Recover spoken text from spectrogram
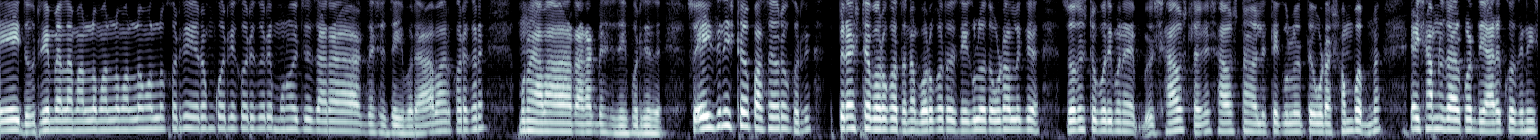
এই ধরে মেলা মারলো মারলো মারলো মারলো করে, এরম করে করে করে মনে হচ্ছে যে আর এক দেশে যাই পড়ে আবার করে করে মনে হয় আবার আর এক দেশে যাই পড়ে যায়। সো এই জিনিসটাও পাশে আরও করে প্রাইসটা বড় কথা না, বড় কথা হচ্ছে এগুলোতে ওঠার লেগে যথেষ্ট পরিমাণে সাহস লাগে, সাহস না হলে তো এগুলোতে সম্ভব না। এই সামনে যাওয়ার পর দিয়ে আরেকটা জিনিস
